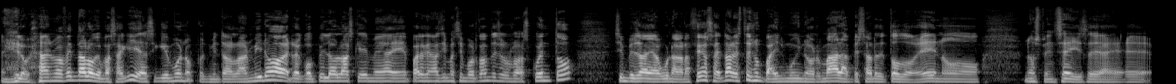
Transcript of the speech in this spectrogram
lo que más me afecta es lo que pasa aquí, así que bueno, pues mientras las miro, recopilo las que me parecen así más importantes, os las cuento, siempre hay alguna graciosa y tal. Este es un país muy normal a pesar de todo, ¿eh? No, no os penséis, eh, eh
